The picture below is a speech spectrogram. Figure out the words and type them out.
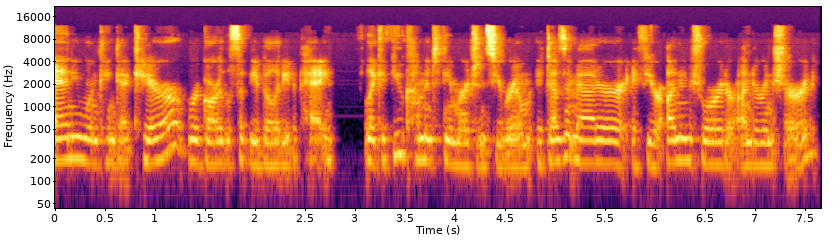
anyone can get care regardless of the ability to pay. Like if you come into the emergency room, it doesn't matter if you're uninsured or underinsured.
